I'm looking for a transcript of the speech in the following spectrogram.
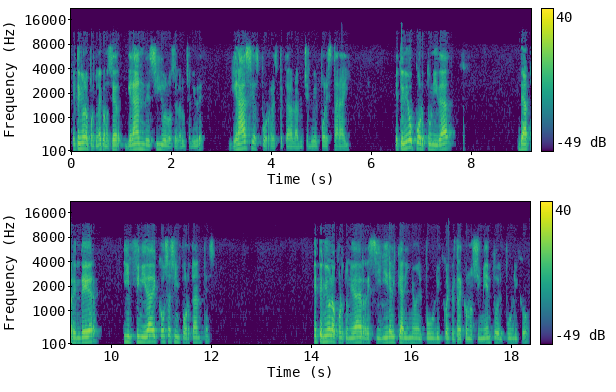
He tenido la oportunidad de conocer grandes ídolos de la lucha libre Gracias por respetar a la lucha libre, por estar ahí. He tenido oportunidad de aprender infinidad de cosas importantes. He tenido la oportunidad de recibir el cariño del público, el reconocimiento del público,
